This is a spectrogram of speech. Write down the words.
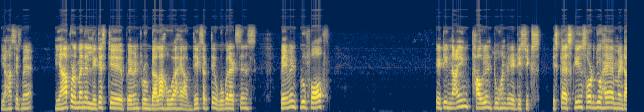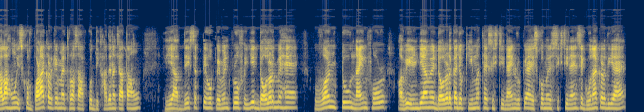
यहाँ से मैं, यहाँ पर मैंने लेटेस्ट पेमेंट प्रूफ डाला हुआ है। आप देख सकते हो Google AdSense payment proof of 89,286 इसका स्क्रीनशॉट जो है मैं डाला हूँ इसको बड़ा करके मैं थोड़ा सा आपको दिखा देना चाहता हूँ। ये आप देख सकते हो पेमेंट प्रूफ ये डॉलर में है वन टू नाइन फोर अभी इंडिया में डॉलर का जो कीमत है सिक्सटी नाइन रुपया है इसको मैंने सिक्सटी नाइन से गुना कर दिया है।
